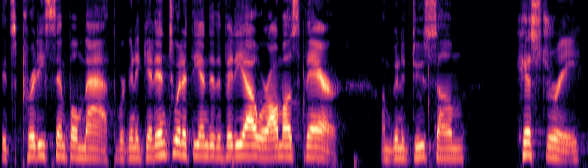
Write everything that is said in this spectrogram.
It's pretty simple math. We're going to get into it at the end of the video. We're almost there. I'm going to do some history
